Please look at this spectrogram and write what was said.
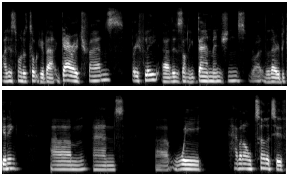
I just wanted to talk to you about garage fans briefly. Uh, this is something Dan mentioned right at the very beginning. Um, and uh, we have an alternative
